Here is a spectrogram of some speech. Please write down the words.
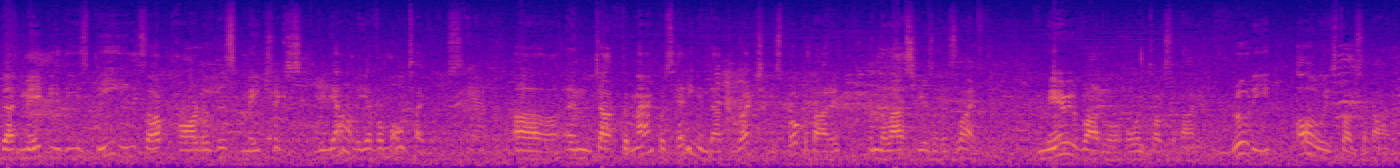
that maybe these beings are part of this matrix reality of a multiverse. Uh, and Dr. Mack was heading in that direction. He spoke about it in the last years of his life. Mary Rodwell always talks about it. Rudy always talks about it.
